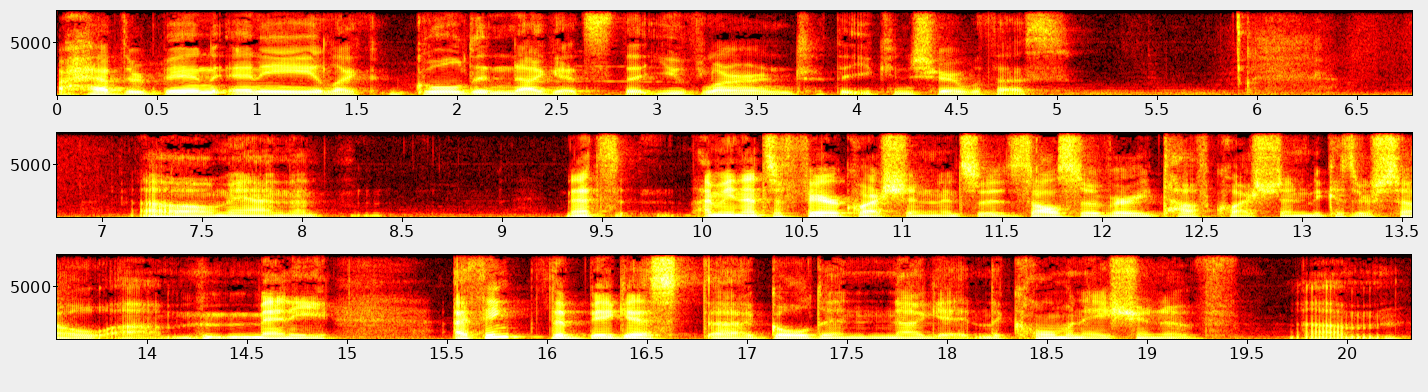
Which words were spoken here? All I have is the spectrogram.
have there been any like golden nuggets that you've learned that you can share with us? Oh man, that, that's I mean that's a fair question. It's it's also a very tough question because there's so um, many. I think the biggest uh, golden nugget, the culmination of um,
